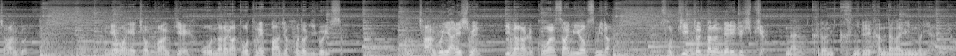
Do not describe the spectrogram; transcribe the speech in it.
장군, 궁예왕의 저 광기에 온 나라가 도탄에 빠져 허덕이고 있어. 장군이 아니시면 이 나라를 구할 사람이 없습니다. 속히 결단을 내려주십시오. 난 그런 큰 일을 감당할 인물이 아니오.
